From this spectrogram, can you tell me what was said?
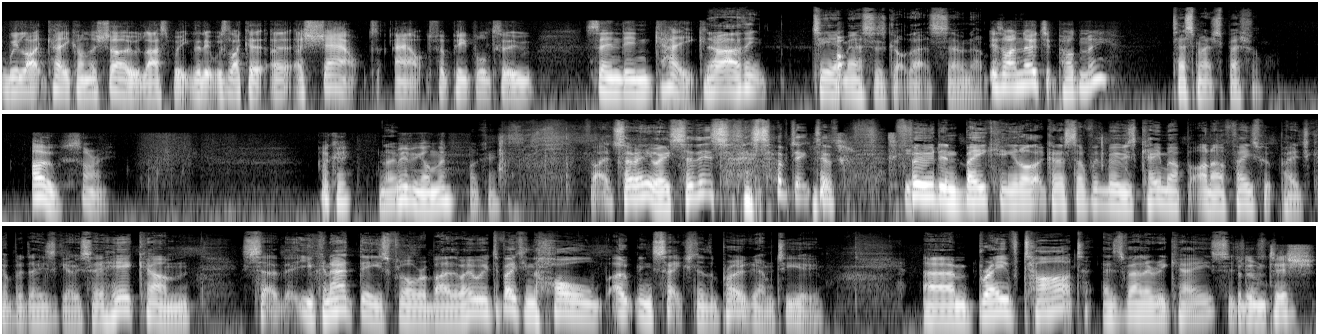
we like cake on the show last week, that it was like a, a, a shout out for people to send in cake. no, I think TMS has got that sewn up. Is I note it? Pardon me. Test match special. Oh, sorry. Okay, No. moving on then. Okay. Right, so anyway, so this subject of food and baking and all that kind of stuff with movies came up on our Facebook page a couple of days ago. So here come. So you can add these, Flora. By the way, we're devoting the whole opening section of the program to you. Um, Brave Tart, as Valerie Kay. Badum-tish.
